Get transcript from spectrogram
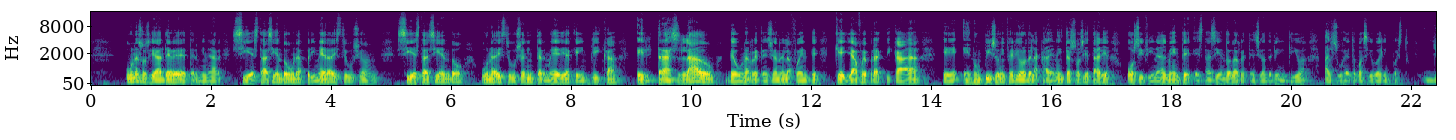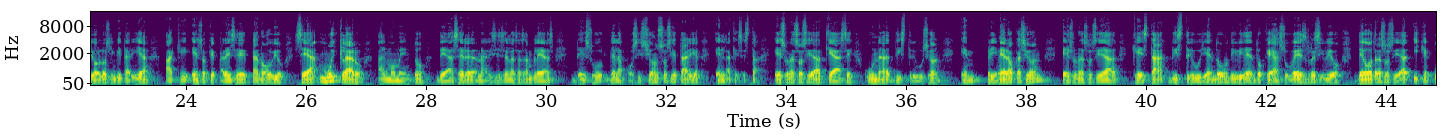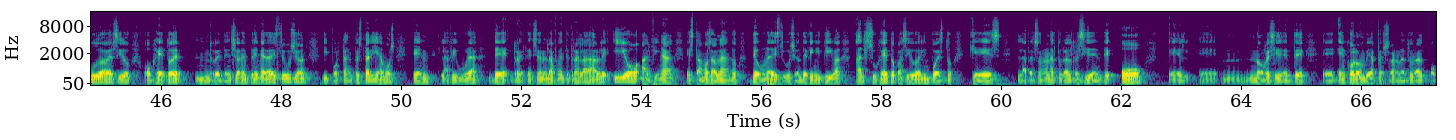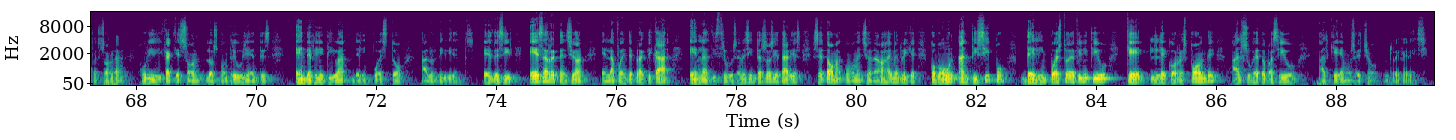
Una sociedad debe determinar si está haciendo una primera distribución, si está haciendo una distribución intermedia que implica el traslado de una retención en la fuente que ya fue practicada eh, en un piso inferior de la cadena intersocietaria o si finalmente está haciendo la retención definitiva al sujeto pasivo del impuesto. Yo los invitaría a que eso que parece tan obvio sea muy claro al momento de hacer el análisis en las asambleas de, su, de la posición societaria en la que se está. Es una sociedad que hace una distribución en primera ocasión, es una sociedad que está distribuyendo un dividendo que a su vez recibió de otra sociedad y que pudo haber sido objeto de retención en primera distribución y por tanto estaríamos en la figura de retención en la fuente trasladable y o al final estamos hablando de una distribución definitiva al sujeto pasivo del impuesto que es la persona natural residente o el eh, no residente eh, en Colombia, persona natural o persona jurídica, que son los contribuyentes, en definitiva, del impuesto a los dividendos. Es decir, esa retención en la fuente practicada en las distribuciones intersocietarias se toma, como mencionaba Jaime Enrique, como un anticipo del impuesto definitivo que le corresponde al sujeto pasivo al que hemos hecho referencia.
